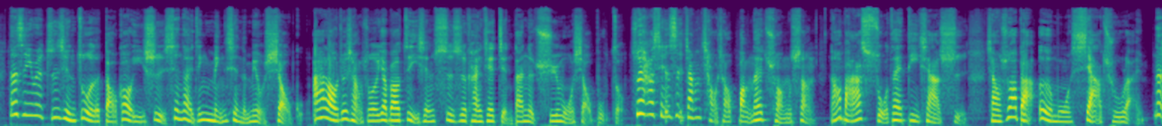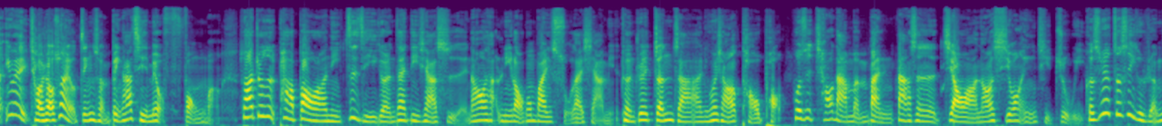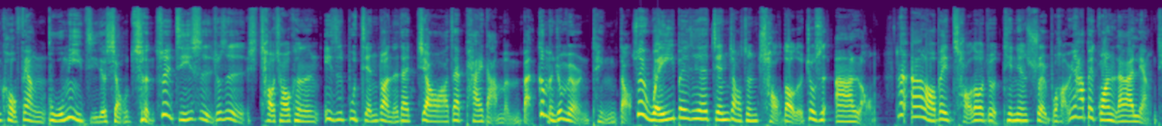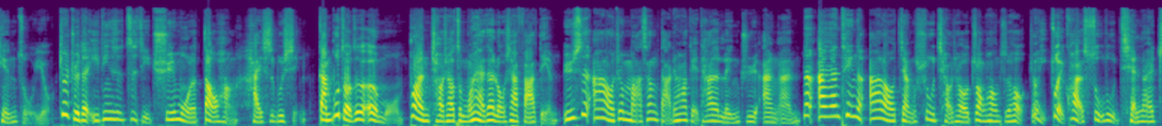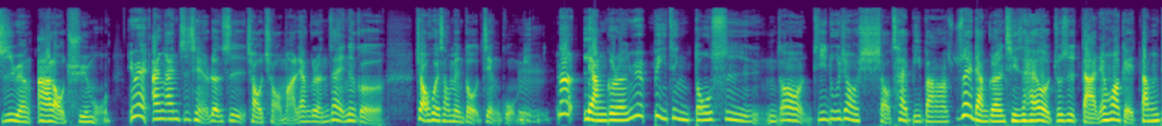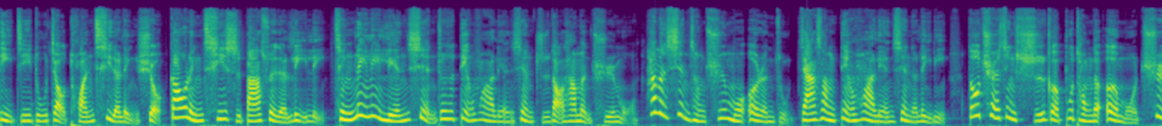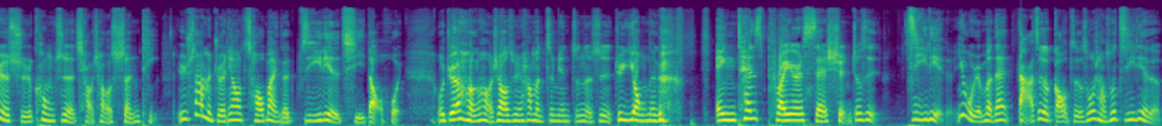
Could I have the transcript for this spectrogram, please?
但是因为之前做的祷告仪式，现在已经明显的没有效果，阿劳就想说，要不要自己先试试看一些简单的驱魔小步骤？所以他先是将巧巧绑在床上，然后把他锁在地下室，想说要把恶魔吓出来。那因为巧巧虽然有精神病，他其实没有疯嘛，所以他就是怕爆啊！你自己一个人在地下室，然后他你老公把你锁在下面，可能就会挣扎，你会想要逃跑，或者是敲打门板，大声的叫啊，然后希望引起注意。可是因为这是一个人口非常不密集的小镇，所以即使就是巧巧可能一直不间断的在叫啊，在拍打门板，根本就没有人听到。所以唯一被这些尖叫声吵到的就是阿劳。那阿劳被吵到就天天睡不好，因为他被关了大概两天左右，就觉得一定是自己驱魔的道行还是不行，赶不走这个恶魔，不然巧巧怎么会还在楼下发癫？于是阿劳就马上打电话给他的邻居安安。那安安听了阿劳讲述巧巧的状况之后，就以最快的速度前来支援阿劳驱魔，因为安安之前也认识巧巧嘛，两个人在那个。教会上面都有见过面，那两个人因为毕竟都是你知道基督教小菜逼吧，所以两个人其实还有就是打电话给当地基督教团契的领袖，高龄七十八岁的丽丽，请丽丽连线，就是电话连线指导他们驱魔。他们现场驱魔二人组加上电话连线的丽丽，都确信十个不同的恶魔确实控制了巧巧的身体，于是他们决定要操办一个激烈。祈祷会，我觉得很好笑，是因为他们这边真的是就用那个 intense prayer session，就是激烈的。因为我原本在打这个稿子的时候，我想说激烈的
